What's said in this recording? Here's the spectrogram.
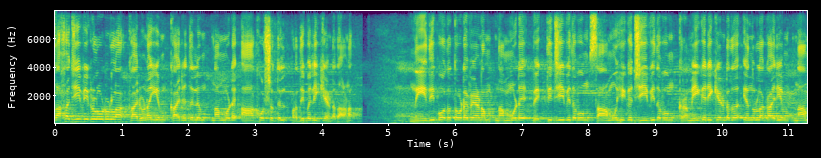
സഹജീവികളോടുള്ള കരുണയും കരുതലും നമ്മുടെ ആഘോഷത്തിൽ പ്രതിഫലിക്കേണ്ടതാണ്. നീതിബോധത്തോടെ വേണം നമ്മുടെ വ്യക്തിജീവിതവും സാമൂഹിക ജീവിതവും ക്രമീകരിക്കേണ്ടത് എന്നുള്ള കാര്യം നാം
